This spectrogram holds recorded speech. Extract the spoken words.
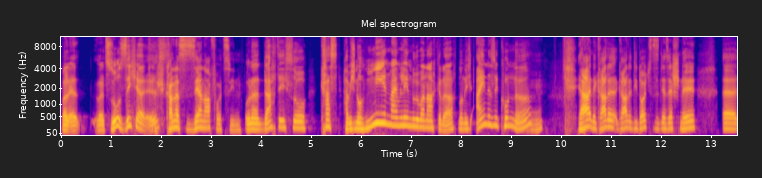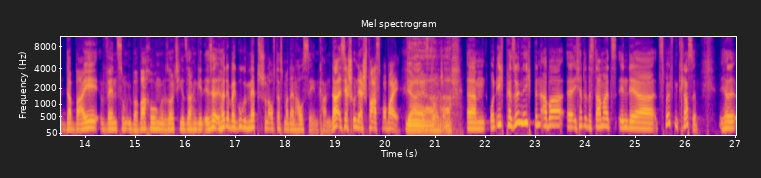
Weil er, weil es so sicher ist. Ich kann das sehr nachvollziehen. Und dann dachte ich so, krass, habe ich noch nie in meinem Leben drüber nachgedacht, noch nicht eine Sekunde. Ja, ne, gerade gerade die Deutschen sind ja sehr schnell äh, dabei, wenn es um Überwachung oder solche Sachen geht. Es hört ja bei Google Maps schon auf, dass man dein Haus sehen kann. Da ist ja schon der Spaß vorbei. Ja, als ja, Deutscher. Ähm, und ich persönlich bin aber, äh, ich hatte das damals in der 12. Klasse. Ich hatte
